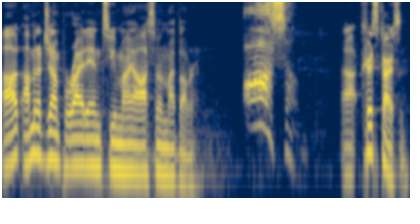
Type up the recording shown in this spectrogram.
I'll, I'm going to jump right into my awesome and my bummer. Awesome. Uh, Chris Carson.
